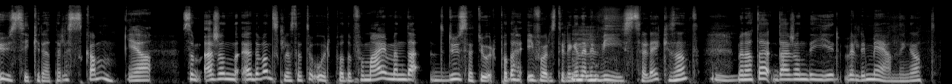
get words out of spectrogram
usikkerhet eller skam. ja. Som er sånn, det er vanskelig å sette ord på det for meg, men det, du setter jo ord på det i forestillingen, Mm. eller viser det, ikke sant? Mm. Men at det, det er sånn, det gir veldig mening at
